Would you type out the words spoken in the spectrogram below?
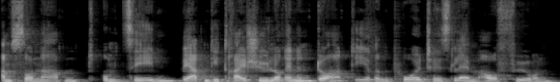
Am Sonnabend um 10 werden die drei Schülerinnen dort ihren Poetry Slam aufführen.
